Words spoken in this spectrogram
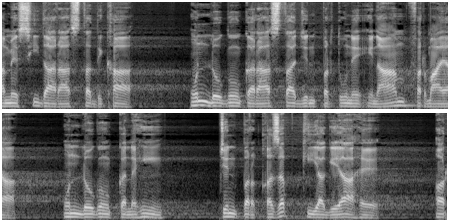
ہمیں سیدھا راستہ دکھا۔ ان لوگوں کا راستہ جن پر تو نے انعام فرمایا، ان لوگوں کا نہیں جن پر غضب کیا گیا ہے اور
